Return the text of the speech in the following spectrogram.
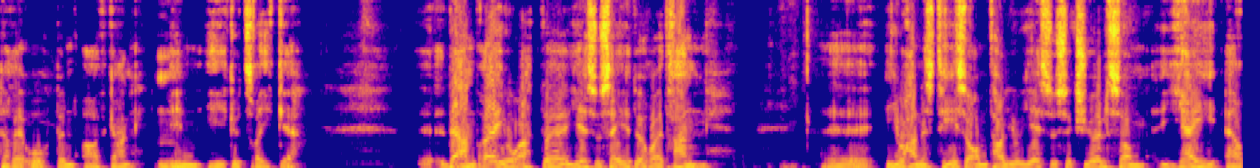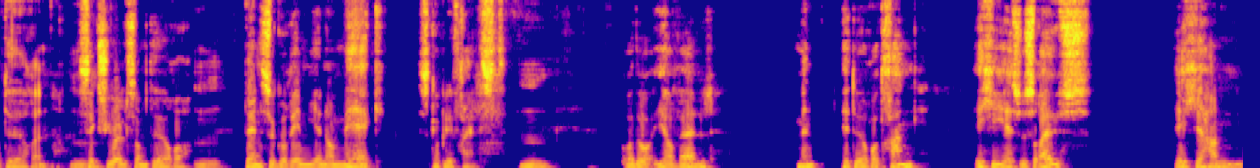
det, der er åpen adgang inn i Guds rike. Eh, Det andre er jo at eh, Jesus sier døra er trang. Eh, I Johannes 10 så omtaler jo Jesus seg sjøl som 'jeg er døren', seg sjøl som døra. Den som går inn gjennom meg, skal bli frelst. Og da, ja vel, men er døra trang? Er ikke Jesus raus? Er ikke han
